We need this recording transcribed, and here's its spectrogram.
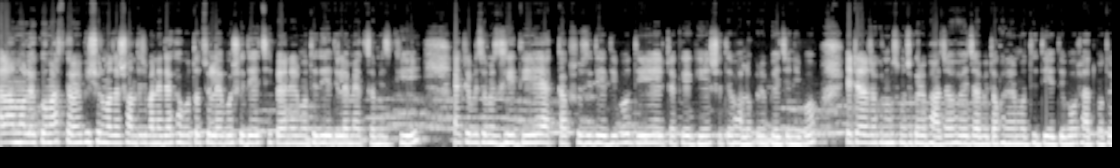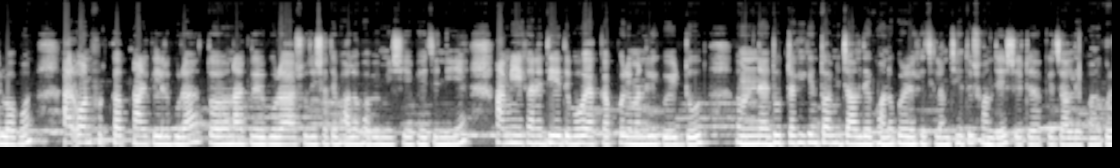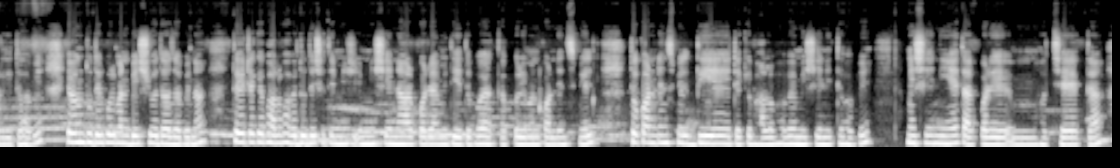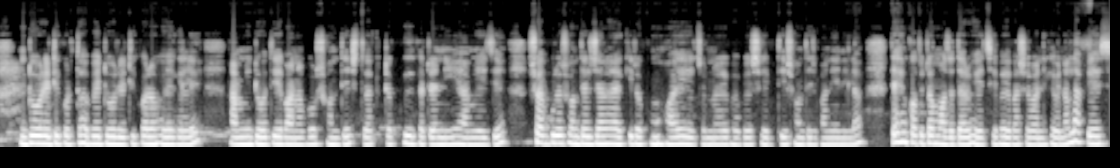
সালাম আলাইকুম। আজকে আমি ভীষণ মজার সন্দেশ বানিয়ে দেখাবো। তো চুলায় বসে দিয়েছি, প্যানের মধ্যে দিয়ে দিলাম এক চামচ ঘি। এক টেবিল চামচ ঘি দিয়ে এক কাপ সুজি দিয়ে দিব। দিয়ে এটাকে ঘিয়ের সাথে ভালো করে ভেজে নিব। এটা যখন মুচমুচে করে ভাজা হয়ে যাবে, তখন এর মধ্যে দিয়ে দেব স্বাদ মতো লবণ আর ওয়ান ফোর্থ কাপ নারকেলের গুঁড়া। তো নারকেলের গুঁড়া সুজির সাথে ভালোভাবে মিশিয়ে ভেজে নিয়ে আমি এখানে দিয়ে দেব এক কাপ পরিমাণ লিকুইড দুধ। দুধটাকে কিন্তু আমি জাল দিয়ে ঘন করে রেখেছিলাম, যেহেতু সন্দেশ, এটাকে জাল দিয়ে ঘন করে দিতে হবে এবং দুধের পরিমাণ বেশিও দেওয়া যাবে না। তো এটাকে ভালোভাবে দুধের সাথে মিশিয়ে নেওয়ার পরে আমি দিয়ে দেবো এক কাপ পরিমাণ কনডেন্স মিল্ক তো কনডেন্স মিল্ক দিয়ে এটাকে ভালোভাবে মিশিয়ে নিতে হবে। মিশিয়ে নিয়ে তারপরে হচ্ছে একটা ডো রেডি করতে হবে। ডো রেডি করা হয়ে গেলে আমি ডো দিয়ে বানাবো সন্দেশ। তো একটা কুই কাটার নিয়ে আমি এই যে সবগুলো সন্দেশ যেন একই রকম হয় এই জন্য এভাবে শেপ দিয়ে সন্দেশ বানিয়ে নিলাম। দেখেন কতটা মজাদার হয়েছে। এভাবে বাসা বানিয়ে খাবেন। আল্লাহ হাফেজ।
